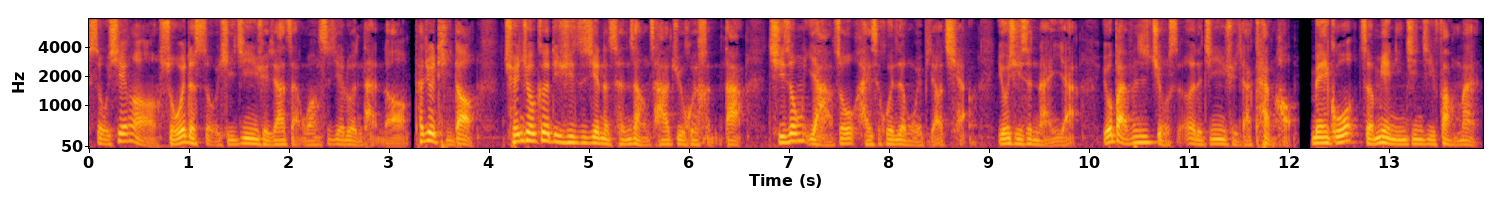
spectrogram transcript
首先啊，所谓的首席经济学家展望世界论坛的哦，他就提到全球各地区之间的成长差距会很大，其中亚洲还是会认为比较强，尤其是南亚，有百分之九十二的经济学家看好，美国则面临经济放慢，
